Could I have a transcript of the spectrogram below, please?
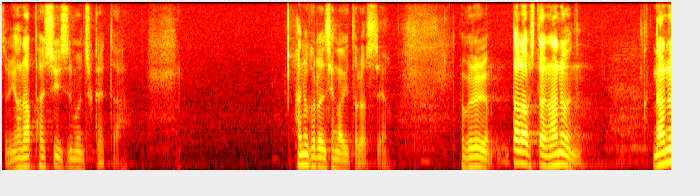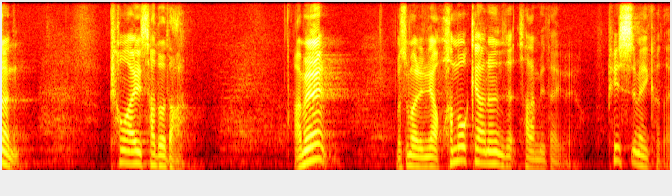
좀 연합할 수 있으면 좋겠다 하는 그런 생각이 들었어요. 여러분 따라합시다. 나는 나는 평화의 사도다. 아멘. 무슨 말이냐? 화목해 하는 사람이다 이거예요. 피스메이커다.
